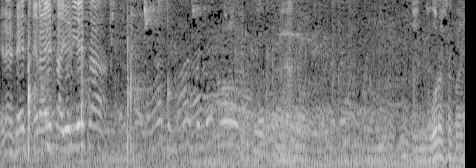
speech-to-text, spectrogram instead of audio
Era esa, era esa, yo di esa. Duro ese coño.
